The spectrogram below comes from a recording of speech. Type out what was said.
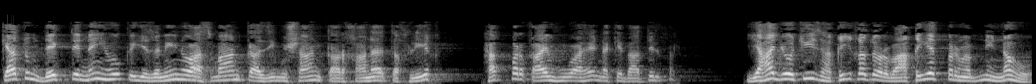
کیا تم دیکھتے نہیں ہو کہ یہ زمین و آسمان کا عظیم شان کارخانہ تخلیق حق پر قائم ہوا ہے نہ کہ باطل پر؟ یہاں جو چیز حقیقت اور واقعیت پر مبنی نہ ہو،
